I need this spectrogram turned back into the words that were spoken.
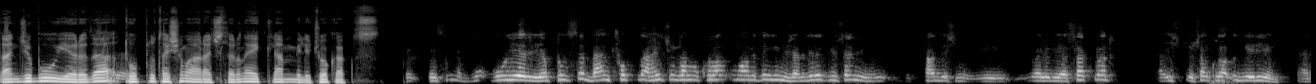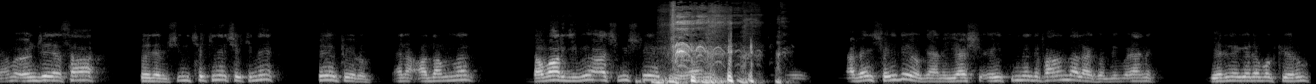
Bence bu uyarı da Evet. toplu taşıma araçlarına eklenmeli. Çok haklısın. kesinlikle bu, bu uyarı yapılsa ben çok daha hiç o zaman kulaklık muhabbetine girmeyeceğim. Direkt Gülsen kardeşim e, böyle bir yasak var. Ya istiyorsan kulaklık vereyim. Yani ama önce yasağı söylerim. Şimdi çekine çekine şey yapıyorum. Yani adamlar davar gibi açmış şey yapıyor. Yani, e, ya ben şey de yok yani yaş eğitimle de falan da alakalı. değil. Yani yerine göre bakıyorum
